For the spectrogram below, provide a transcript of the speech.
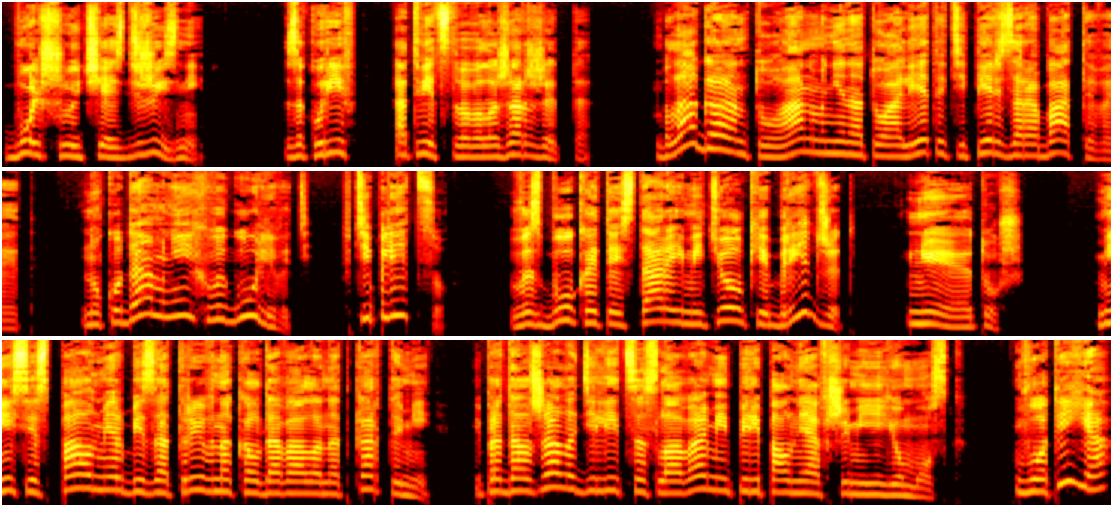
большую часть жизни. Закурив, ответствовала Жоржетта. Благо, Антуан мне на туалеты теперь зарабатывает. Но куда мне их выгуливать? В теплицу? В избу к этой старой метелке Бриджит? Нет уж. Миссис Палмер безотрывно колдовала над картами и продолжала делиться словами, переполнявшими ее мозг. «Вот и я.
